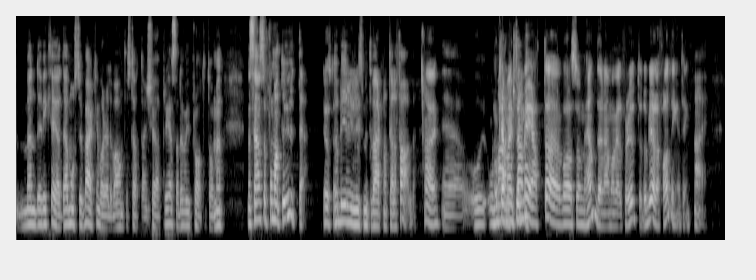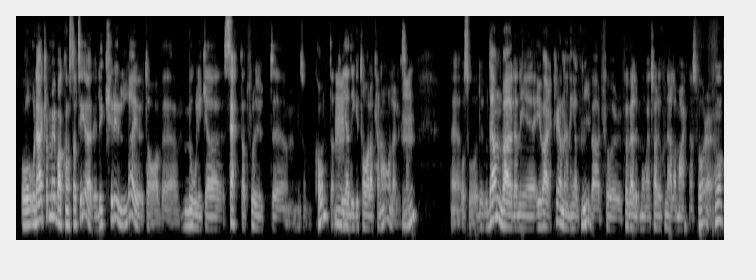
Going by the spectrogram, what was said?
men det viktiga är att där måste det verkligen vara relevant att stötta en köpresa. Det har vi pratat om. Men, men sen så får man inte ut det. Då blir det ju liksom inte värt något i alla fall. Nej. Eh, och, och, Och kan man inte mäta vad som händer när man väl får ut det, då blir det i alla fall ingenting. Nej. Och, och där kan man ju bara konstatera det. Det kryllar ju utav eh, med olika sätt att få ut eh, liksom, content Mm. via digitala kanaler. Liksom. Mm. Eh, och så. Och den världen är, är ju verkligen en helt ny värld för, för väldigt många traditionella marknadsförare. Ja.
